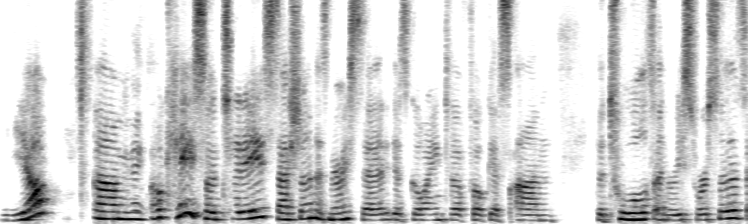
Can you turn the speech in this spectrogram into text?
yep. Um, Okay. so today's session, as Mary said, is going to focus on the tools and resources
